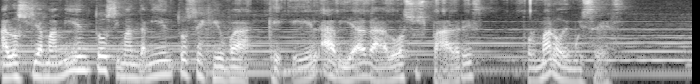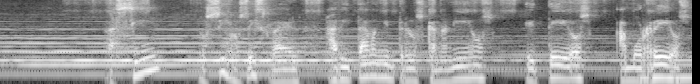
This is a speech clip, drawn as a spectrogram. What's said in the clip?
a los llamamientos y mandamientos de Jehová que él había dado a sus padres por mano de Moisés. Así los hijos de Israel habitaban entre los cananeos, eteos, amorreos,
